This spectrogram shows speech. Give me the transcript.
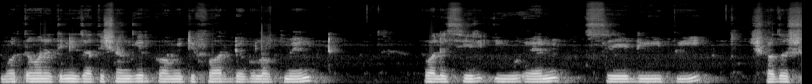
বর্তমানে তিনি জাতিসংঘের কমিটি ফর ডেভেলপমেন্ট পলিসির ইউএন সিডিপি সদস্য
